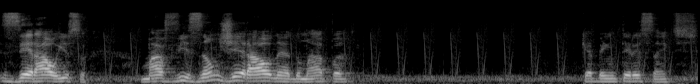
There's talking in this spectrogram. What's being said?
geral, isso. Uma visão geral, né, do mapa. Que é bem interessante.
